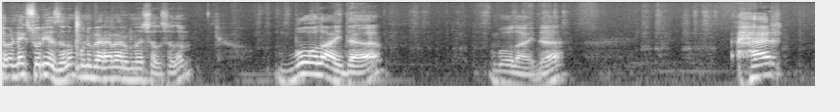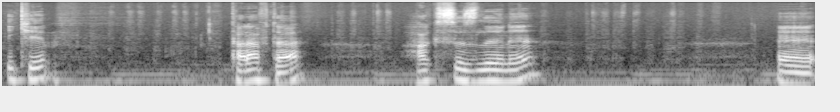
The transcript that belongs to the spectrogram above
örnek soru yazalım. Bunu beraber bununla çalışalım. Bu olayda bu olayda her iki tarafta haksızlığını e,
